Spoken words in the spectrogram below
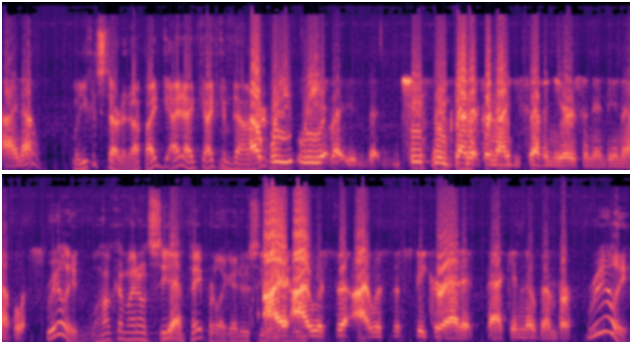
I know. Well, you could start it up. I'd I'd, I'd, I'd come down. Uh, we we uh, chief, we've done it for 97 years in Indianapolis. Really? Well, how come I don't see it in the paper like I do see? I. I was the I was the speaker at it back in November. Really?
